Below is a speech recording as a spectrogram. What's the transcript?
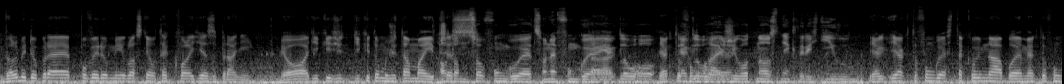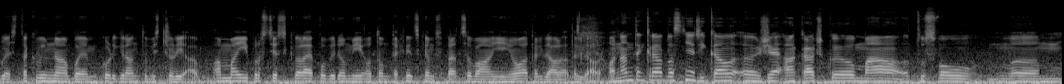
velmi dobré povědomí vlastně o té kvalitě zbraní. Jo, a díky, díky tomu, že tam mají přes... O tom, co funguje, co nefunguje, tak, jak, dlouho, jak, to jak funguje, dlouhá je životnost některých dílů. Jak, jak, to funguje s takovým nábojem, jak to funguje s takovým nábojem, kolik ran to vystřelí a, a, mají prostě skvělé povědomí o tom technickém zpracování jo, a tak dále a tak dále. On nám tenkrát vlastně říkal, eh, že AKčko má tu svou um,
